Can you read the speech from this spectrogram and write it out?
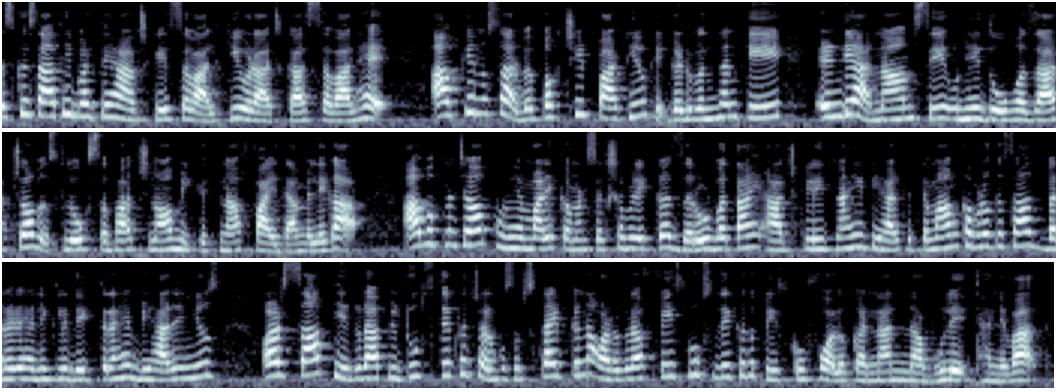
इसके साथ ही बढ़ते हैं आज के सवाल की और आज का सवाल है। आपके अनुसार विपक्षी पार्टियों के गठबंधन के इंडिया नाम से उन्हें 2024 लोकसभा चुनाव में कितना फ़ायदा मिलेगा? आप अपना जवाब हमें हमारे कमेंट सेक्शन में लिखकर ज़रूर बताएँ। आज के लिए इतना ही। बिहार के तमाम खबरों के साथ बने रहने के लिए देखते रहें बिहारी न्यूज़। और साथ ही अगर आप यूट्यूब से देख रहे चैनल को सब्सक्राइब करना और अगर आप फेसबुक से देख रहे तो पेज को फॉलो करना न भूले। धन्यवाद।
